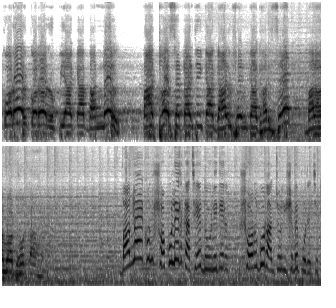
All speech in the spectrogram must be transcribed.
करोड़ करोड़ रुपया का बंडल पार्थो चटर्जी का गर्लफ्रेंड का घर से बरामद होता है বাংলা এখন সকলের কাছে দুর্নীতির স্বর্গ রাজ্য হিসেবে পরিচিত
